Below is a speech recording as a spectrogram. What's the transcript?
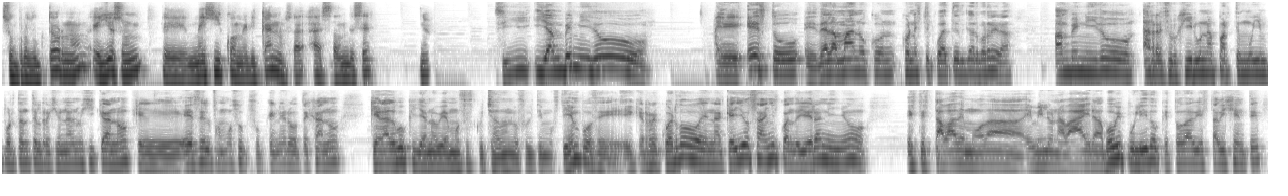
su productor, ¿no? Ellos son eh, México-americanos, hasta donde sé. Sí, y han venido eh, esto eh, de la mano con, con este cuate Edgar Barrera, han venido a resurgir una parte muy importante del regional mexicano, que es el famoso subgénero tejano, que era algo que ya no habíamos escuchado en los últimos tiempos. Eh, que recuerdo en aquellos años, cuando yo era niño, este, estaba de moda Emilio Navaira, Bobby Pulido, que todavía está vigente,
